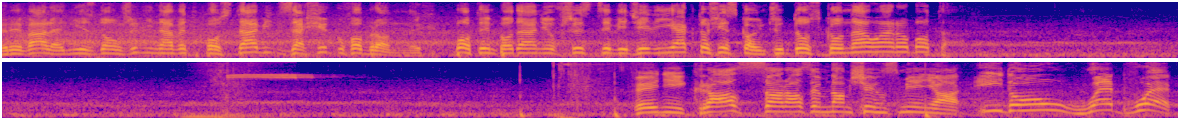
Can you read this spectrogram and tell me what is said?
Rywale nie zdążyli nawet postawić zasieków obronnych. Po tym podaniu wszyscy wiedzieli, jak to się skończy. Doskonała robota. Wynik raz za razem nam się zmienia. Idą łeb w łeb.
